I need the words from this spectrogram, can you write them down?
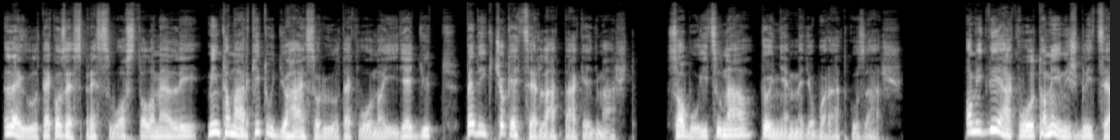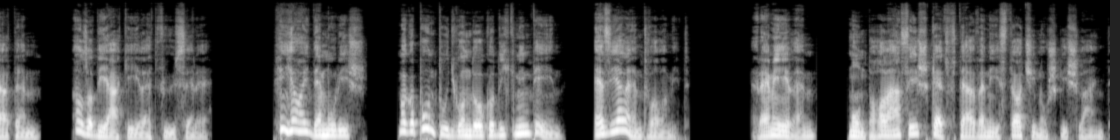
Leültek az eszpresszó asztala mellé, mintha már ki tudja hányszor ültek volna így együtt, pedig csak egyszer látták egymást. Szabó Icunál könnyen megy a barátkozás. Amíg diák voltam, én is blitzeltem. Az a diák élet fűszere. Jaj, de muris! Maga pont úgy gondolkodik, mint én. Ez jelent valamit. Remélem, mondta halász, és kedvtelve nézte a csinos kislányt.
